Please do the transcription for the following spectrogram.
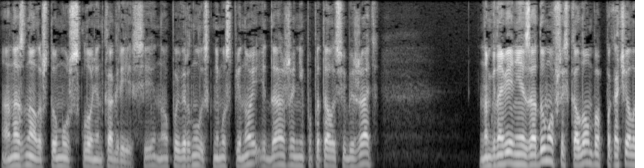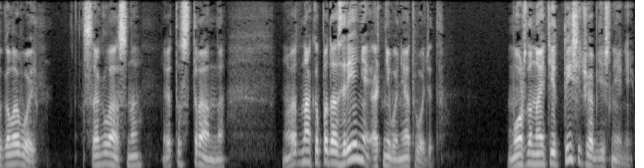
Она знала, что муж склонен к агрессии, но повернулась к нему спиной и даже не попыталась убежать. На мгновение задумавшись, Коломбо покачала головой. «Согласна, это странно, но, однако, подозрение от него не отводит. Можно найти тысячу объяснений.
